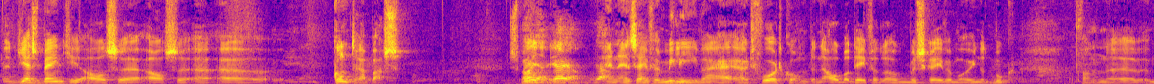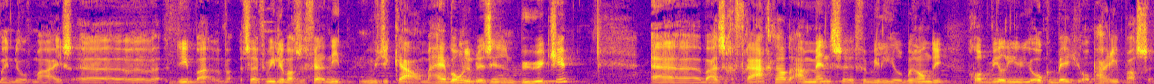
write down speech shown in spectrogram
een jazzbandje als, eh, als eh, eh, eh, contrabas. Speelde Oh ja, die. ja, ja, ja. En, en zijn familie waar hij uit voortkomt, en Albert heeft dat ook beschreven mooi in dat boek van uh, Wendy of Mais. eh, die, zijn familie was dus verder niet muzikaal, maar hij woonde dus in een buurtje. Eh, waar ze gevraagd hadden aan mensen, familie Hilbrandi, God willen jullie ook een beetje op Harry passen?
